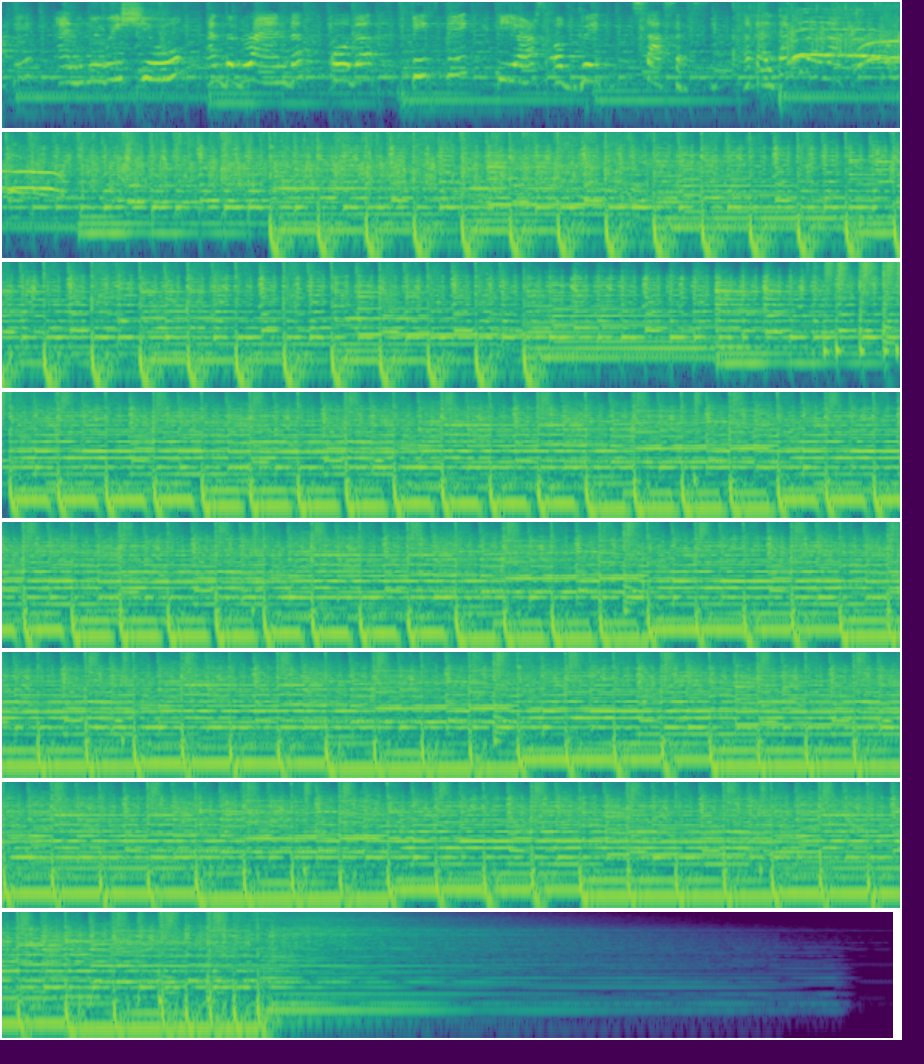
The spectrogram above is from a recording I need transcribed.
party and we wish you and the brand all the 50 years of great success. Okay, thank you very much.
